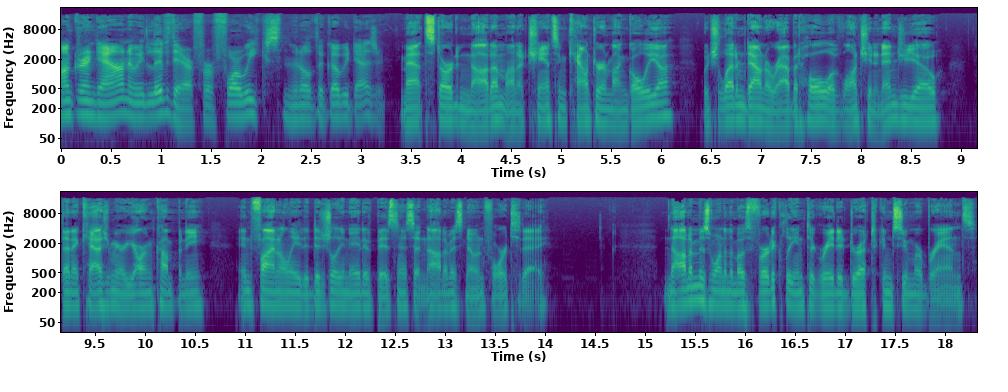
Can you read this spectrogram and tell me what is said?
hunkering down and we lived there for four weeks in the middle of the Gobi Desert. Matt started Naadam on a chance encounter in Mongolia, which led him down a rabbit hole of launching an NGO, then a cashmere yarn company, and finally the digitally native business that Naadam is known for today. Naadam is one of the most vertically integrated direct to consumer brands.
